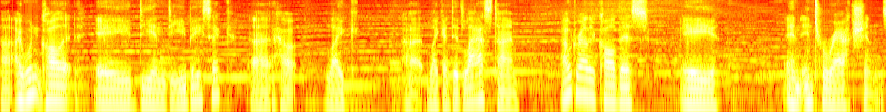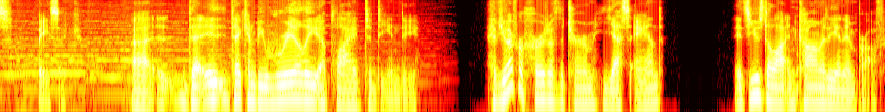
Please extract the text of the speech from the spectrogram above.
uh, I wouldn't call it a D&D basic uh, how like uh, like I did last time. I would rather call this a an interactions basic uh, that that can be really applied to D&D. Have you ever heard of the term yes and? It's used a lot in comedy and improv.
